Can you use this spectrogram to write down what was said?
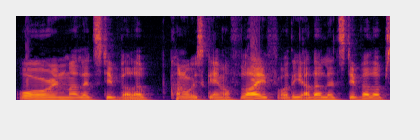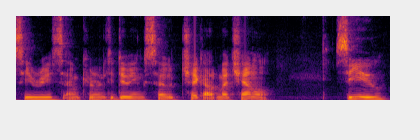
or in my Let's Develop Conway's Game of Life, or the other Let's Develop series I'm currently doing, so check out my channel. See you!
